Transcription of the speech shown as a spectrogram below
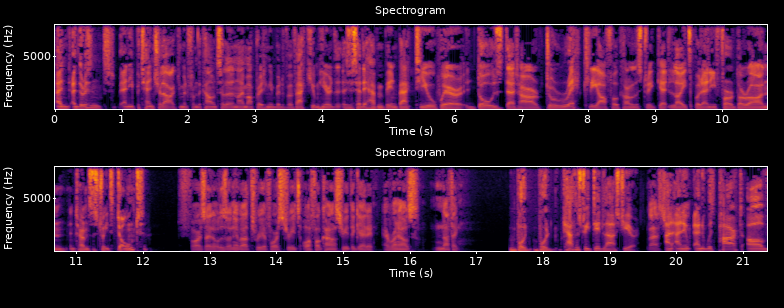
And, and there isn't any potential argument from the council, and I'm operating a bit of a vacuum here. As you said, they haven't been back to you where those that are directly off O'Connell Street get lights, but any further on in terms of streets don't. As far as I know, there's only about three or four streets off O'Connell Street that get it. Everyone else, nothing. But but Catherine Street did last year, Last year, and and, yeah. it, and it was part of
